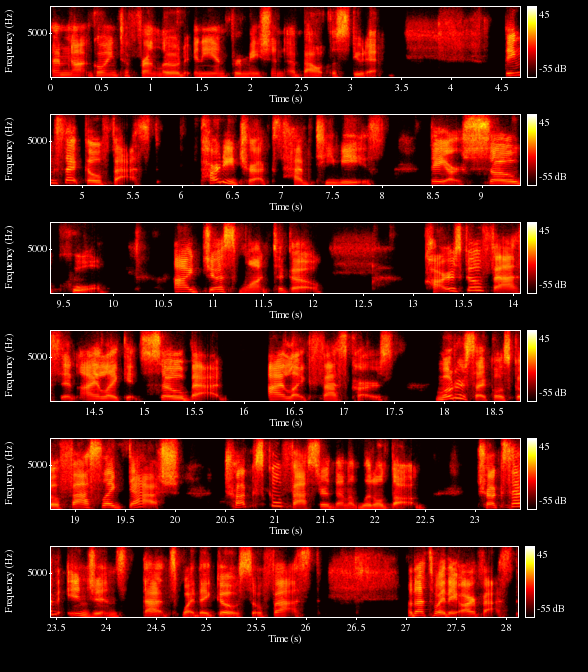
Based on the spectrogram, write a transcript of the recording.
I'm not going to front load any information about the student. Things that go fast. Party trucks have TVs. They are so cool. I just want to go. Cars go fast and I like it so bad. I like fast cars. Motorcycles go fast like Dash. Trucks go faster than a little dog. Trucks have engines. That's why they go so fast. Well, that's why they are fast.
